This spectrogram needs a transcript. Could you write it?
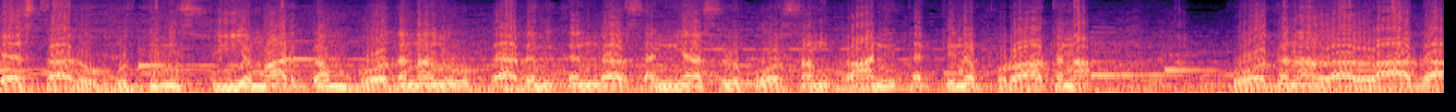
చేస్తారు. బుద్ధుని స్వీయ మార్గం బోధనలు ప్రాథమికంగా సన్యాసుల కోసం కాని తక్కిన పురాతన బోధనలలాగా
